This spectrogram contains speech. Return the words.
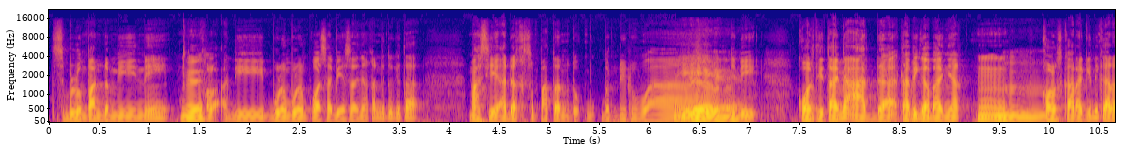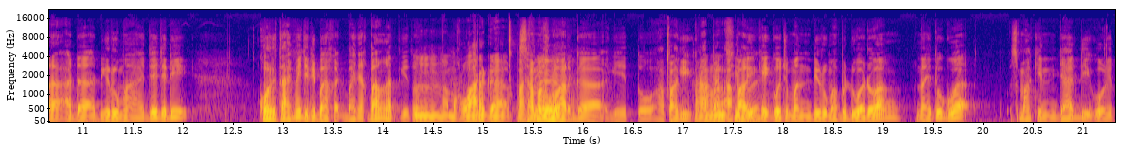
sebelum pandemi ini Iya. kalau di bulan-bulan puasa biasanya kan itu kita masih ada kesempatan untuk bukber di luar. Iya. Jadi quality time-nya ada tapi nggak banyak. Mm-mm. Hmm. Kalau sekarang gini karena ada di rumah aja jadi quality time-nya jadi banyak, banyak banget gitu. Hmm, sama keluarga pasti. Sama keluarga gitu. Apalagi Kangen apa- apalagi gue. kayak gue cuman di rumah berdua doang. Nah, itu gua semakin jadi quality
